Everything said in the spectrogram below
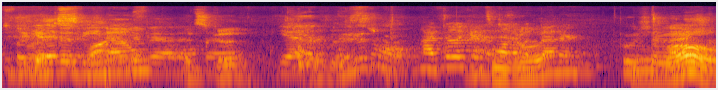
Did You get Vivino. It's good. Yeah. It is. good. I feel like it's one of the better. Whoa.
